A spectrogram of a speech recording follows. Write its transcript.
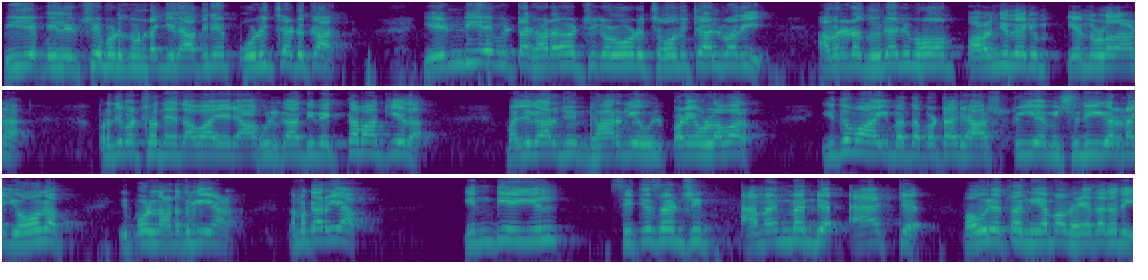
ബി ജെ പി ലക്ഷ്യപ്പെടുന്നുണ്ടെങ്കിൽ അതിനെ പൊളിച്ചെടുക്കാൻ എൻ ഡി എ വിട്ട ഘടകകക്ഷികളോട് ചോദിച്ചാൽ മതി. അവരുടെ ദുരനുഭവം പറഞ്ഞു തരും എന്നുള്ളതാണ് പ്രതിപക്ഷ നേതാവായ രാഹുൽ ഗാന്ധി വ്യക്തമാക്കിയത്. മല്ലികാർജുൻ ഖാർഗെ ഉൾപ്പെടെയുള്ളവർ ഇതുമായി ബന്ധപ്പെട്ട രാഷ്ട്രീയ വിശദീകരണ യോഗം ഇപ്പോൾ നടത്തുകയാണ്. നമുക്കറിയാം ഇന്ത്യയിൽ സിറ്റിസൺഷിപ്പ് അമെൻമെന്റ് ആക്ട് പൗരത്വ നിയമ ഭേദഗതി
